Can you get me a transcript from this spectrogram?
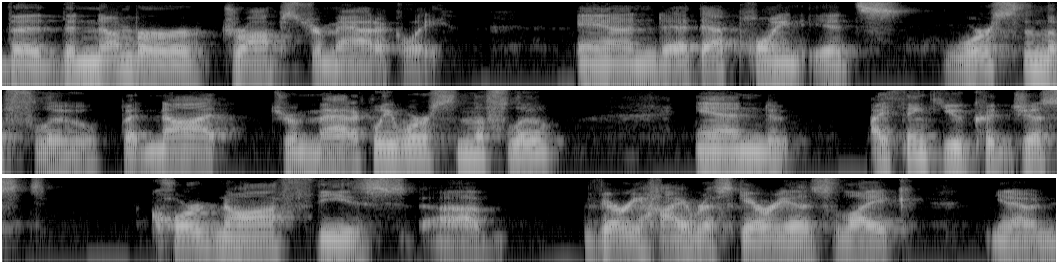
the the number drops dramatically, and at that point, it's worse than the flu, but not dramatically worse than the flu. And I think you could just cordon off these uh, very high risk areas like you know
